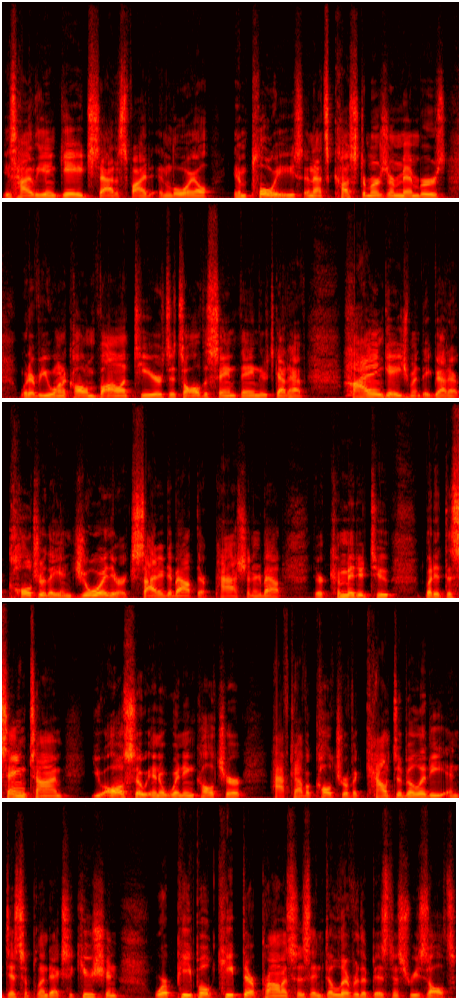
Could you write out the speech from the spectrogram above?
is highly engaged, satisfied, and loyal employees, and that's customers or members, whatever you want to call them, volunteers. It's all the same thing. They've got to have high engagement. They've got a culture they enjoy, they're excited about, they're passionate about, they're committed to. But at the same time, you also, in a winning culture, have to have a culture of accountability and disciplined execution where people keep their promises and deliver the business results.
